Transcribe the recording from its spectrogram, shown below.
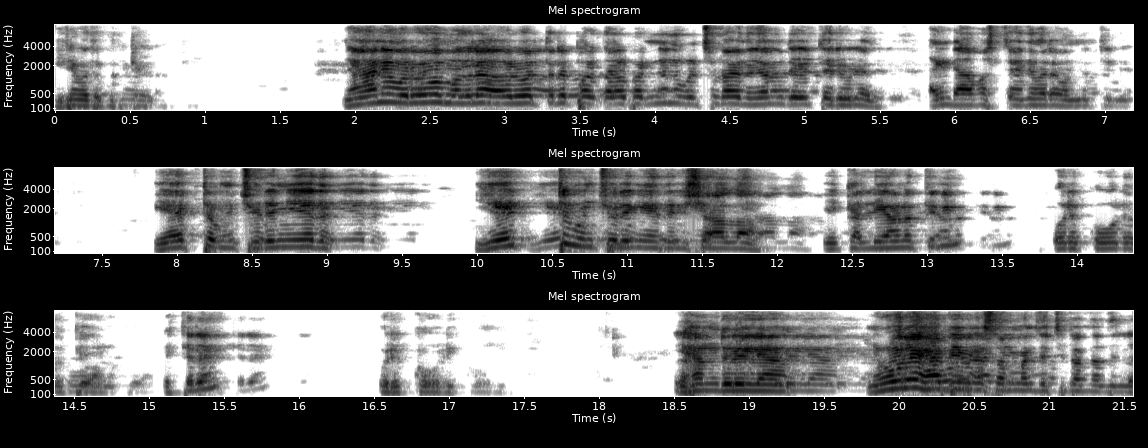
ഇരുപത് കുട്ടികൾ. ഞാൻ ഓരോ മുതല ഓരോരുത്തരെ പെണ്ണെന്ന് വിളിച്ചുണ്ടായിരുന്നു ഞാൻ എന്തെങ്കിലും തരൂല? അതിന്റെ അവസ്ഥ ഇതുവരെ വന്നിട്ടില്ല. ഏറ്റവും ചുരുങ്ങിയത് ഏറ്റവും ചുരുങ്ങിയത് ഇൻഷാല്ല ഈ കല്യാണത്തിന് ഒരു കോടി റുപ്യാണ്. എത്ര ഒരു കോടി. കോടി അലഹമില്ല നൂറെ ഹബീബിനെ സംബന്ധിച്ച് തന്നതില്ല.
